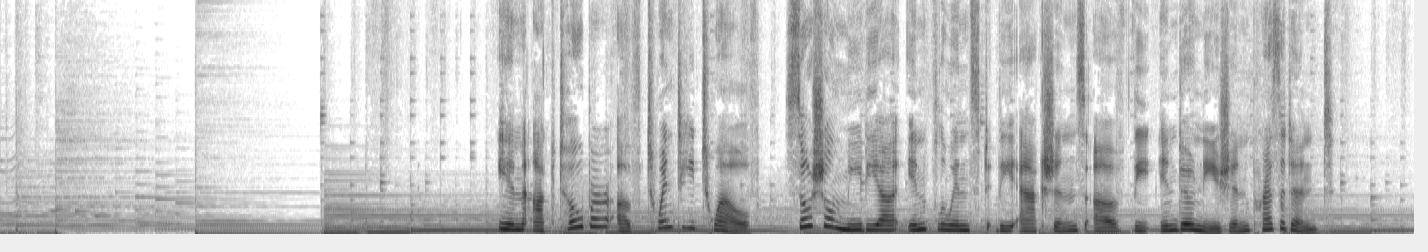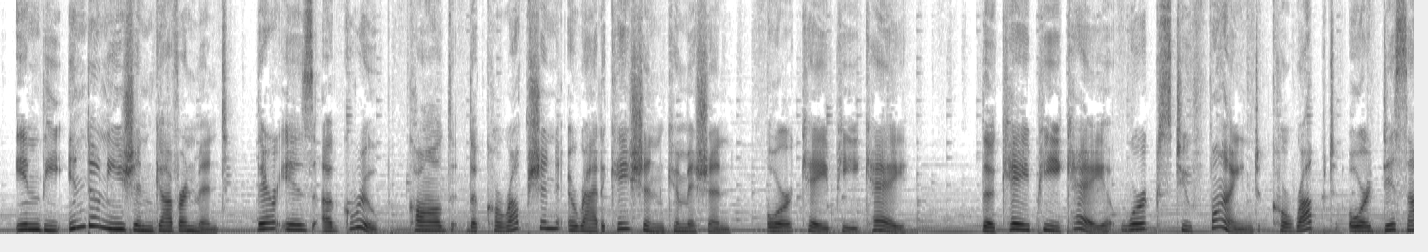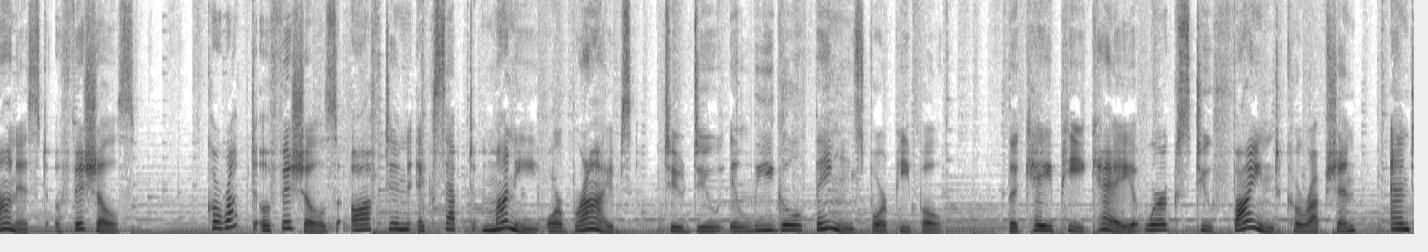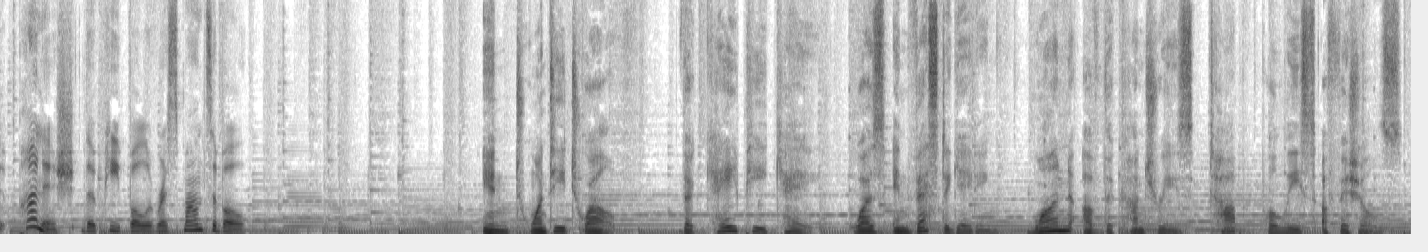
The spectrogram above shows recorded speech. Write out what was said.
In October of 2012, social media influenced the actions of the Indonesian president. In the Indonesian government, there is a group called the Corruption Eradication Commission, or KPK. The KPK works to find corrupt or dishonest officials. Corrupt officials often accept money or bribes to do illegal things for people. The KPK works to find corruption and punish the people responsible. In 2012, the KPK was investigating one of the country's top police officials.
